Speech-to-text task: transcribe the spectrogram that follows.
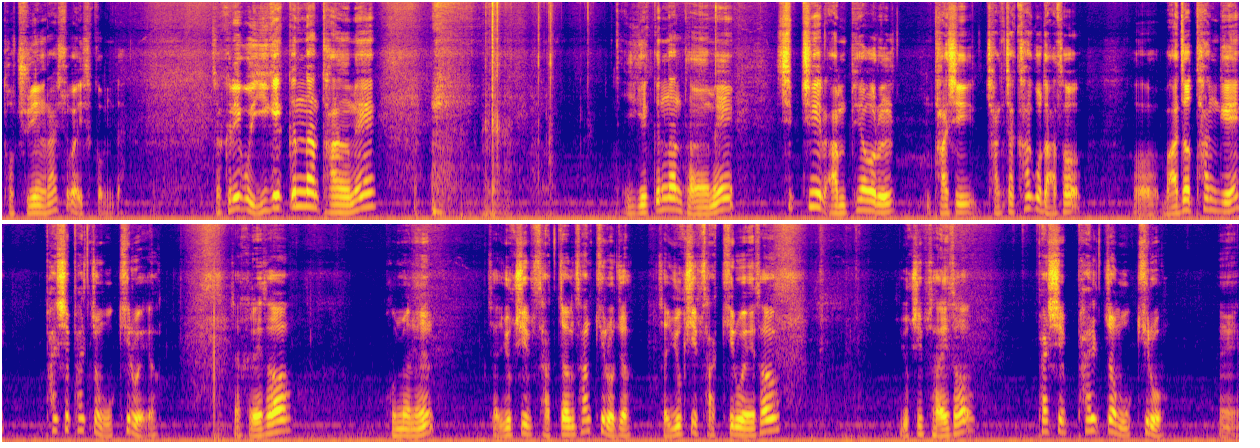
더 주행을 할 수가 있을 겁니다. 자 그리고 이게 끝난 다음에 이게 끝난 다음에 17A를 다시 장착하고 나서 어, 마저 탄 게 88.5kg예요. 자, 그래서 보면은 자, 64.3kg죠. 자, 64kg에서 64에서 88.5kg 예,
